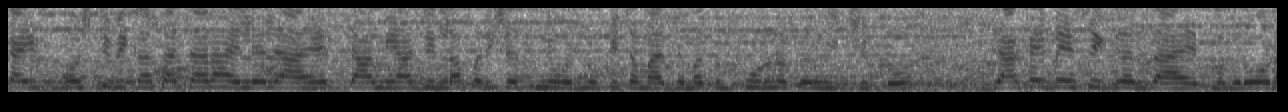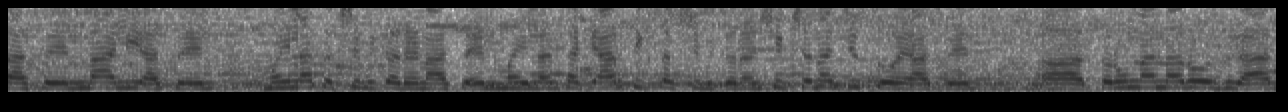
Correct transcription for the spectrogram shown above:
काही गोष्टी विकासाच्या राहिलेल्या आहेत त्या आम्ही या जिल्हा परिषद निवडणुकीच्या माध्यमातून पूर्ण करू इच्छितो. ज्या काही बेसिक गरजा आहेत मग रोड असेल नाली असेल महिला सक्षमीकरण असेल महिलांसाठी आर्थिक सक्षमीकरण शिक्षणाची सोय असेल तरुणांना रोजगार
